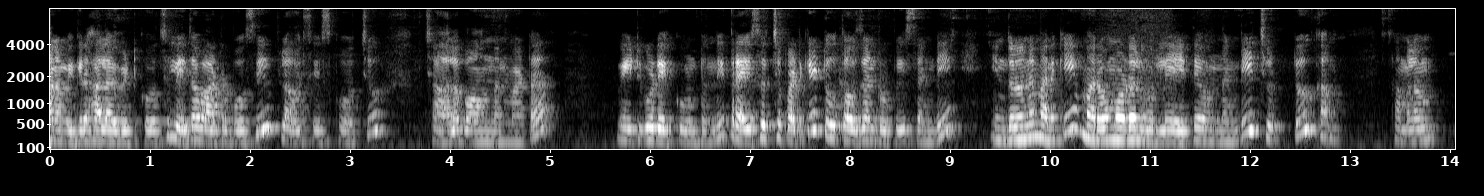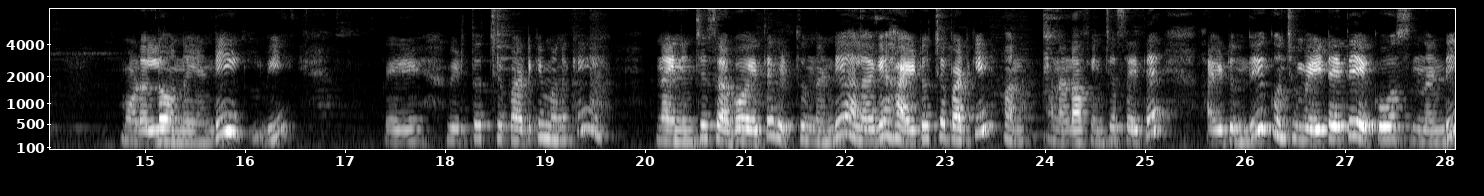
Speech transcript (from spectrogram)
మనం విగ్రహాలు అవి పెట్టుకోవచ్చు. లేదా వాటర్ పోసి ఫ్లవర్స్ వేసుకోవచ్చు. చాలా బాగుందన్నమాట. వెయిట్ కూడా ఎక్కువ ఉంటుంది. ప్రైస్ వచ్చేప్పటికే టూ థౌజండ్ రూపీస్ అండి. ఇందులోనే మనకి మరో మోడల్ ఉర్లీ అయితే ఉందండి. చుట్టూ కమ్ కమలం మోడల్లో ఉన్నాయండి ఇవి. విడత్ వచ్చేపాటికి మనకి నైన్ ఇంచెస్ అబోవ్ అయితే విడుతుందండి అలాగే హైట్ వచ్చేపాటికి one one and half inches అయితే హైట్ ఉంది. కొంచెం వెయిట్ అయితే ఎక్కువ వస్తుందండి.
